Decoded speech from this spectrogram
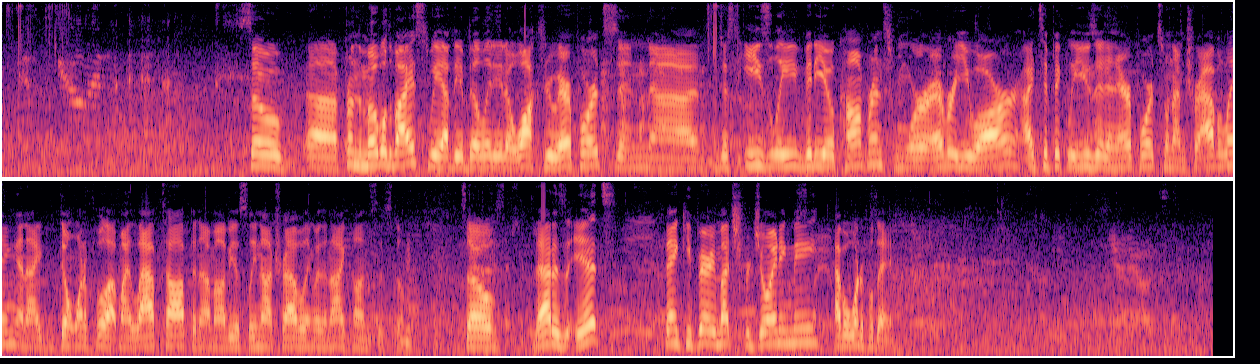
So uh, from the mobile device, we have the ability to walk through airports and uh, just easily video conference from wherever you are. I typically use it in airports when I'm traveling and I don't want to pull out my laptop and I'm obviously not traveling with an icon system. So that is it. Thank you very much for joining me. Have a wonderful day.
